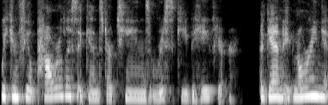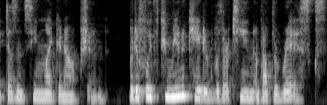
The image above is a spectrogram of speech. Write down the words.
we can feel powerless against our teens' risky behavior. Again, ignoring it doesn't seem like an option. But if we've communicated with our teen about the risks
